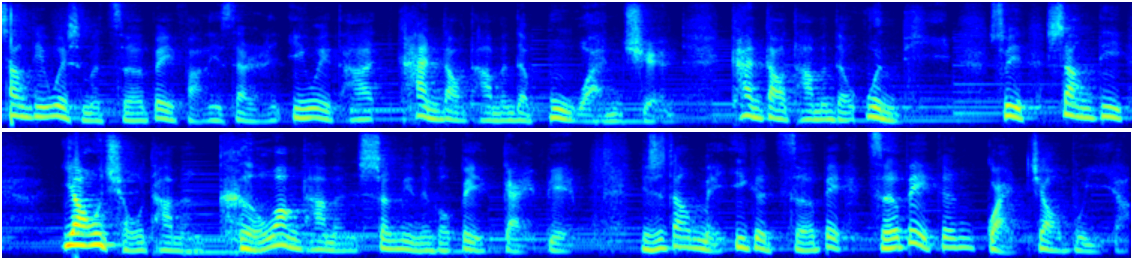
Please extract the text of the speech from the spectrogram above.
上帝为什么责备法利赛人？因为他看到他们的不完全，看到他们的问题，所以上帝要求他们，渴望他们生命能够被改变。你知道，每一个责备，责备跟管教不一样。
